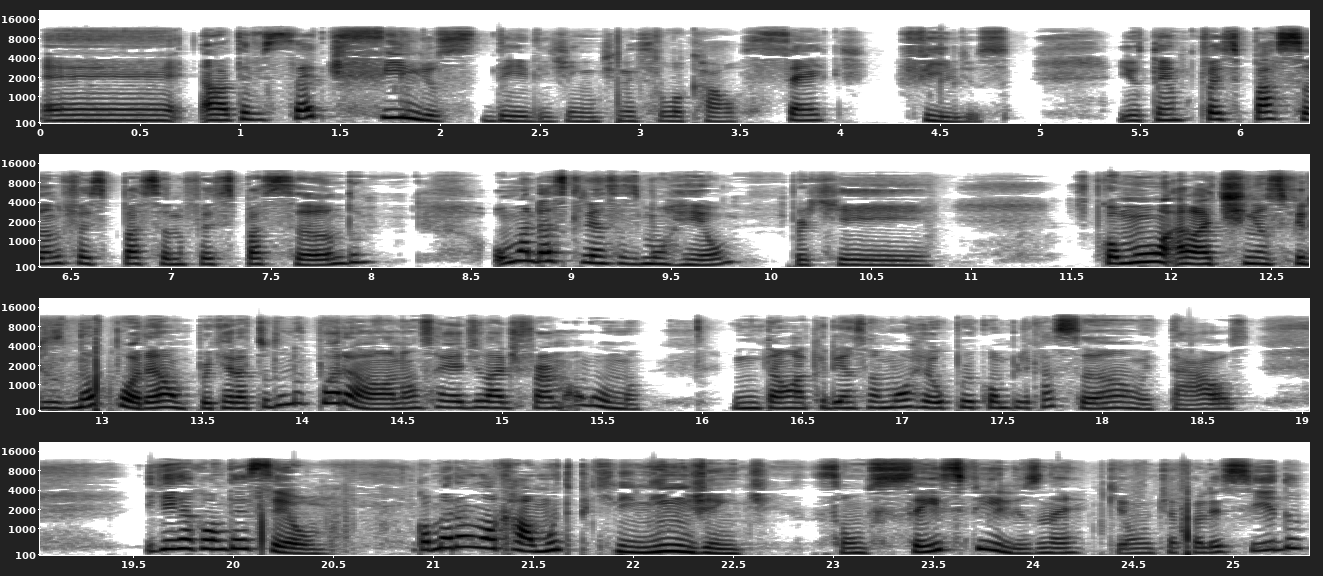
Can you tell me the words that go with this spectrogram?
É, ela teve sete filhos dele, gente, nesse local. Sete filhos. E o tempo foi se passando, foi se passando, foi se passando. Uma das crianças morreu, porque. Como ela tinha os filhos no porão, porque era tudo no porão, ela não saía de lá de forma alguma. Então a criança morreu por complicação e tal. E o que, que aconteceu? Como era um local muito pequenininho, gente, são seis filhos, né? Que um tinha falecido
